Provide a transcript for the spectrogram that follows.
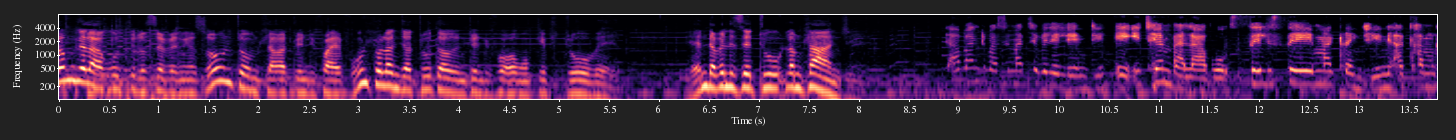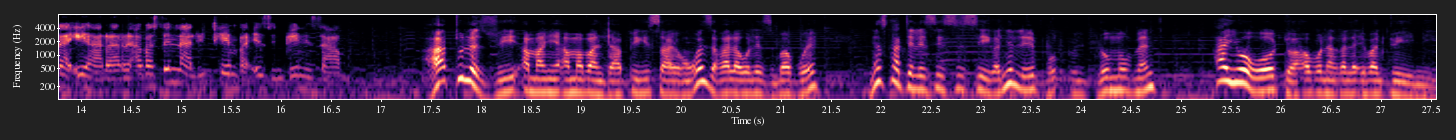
olamukela kustudio 7 ngesonto mhla ka-25 kunhlolanja 2024 ngugibbs dube endabeni zethu lamhlanje abantu basemathebeleland e, ithemba labo selisemaqenjini aqhamuka eharare abasenalo ithemba ezintweni zabo athulezwi amanye amabandla aphikisayo ngokwenzakala kwelezimbabwe ngesikhathi le-ccc kanye le-blue movement ayiwo wodwa abonakala ebantwini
